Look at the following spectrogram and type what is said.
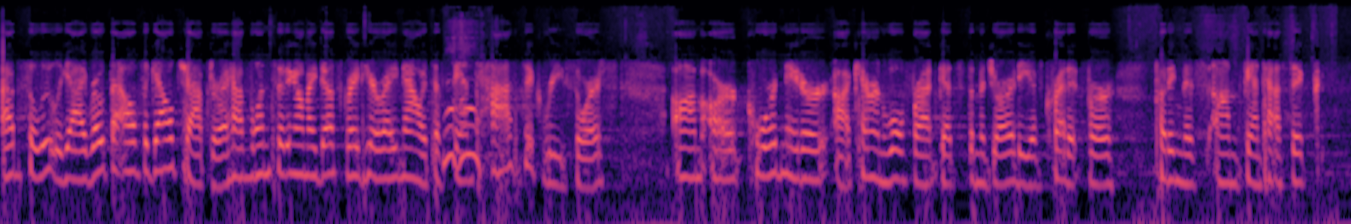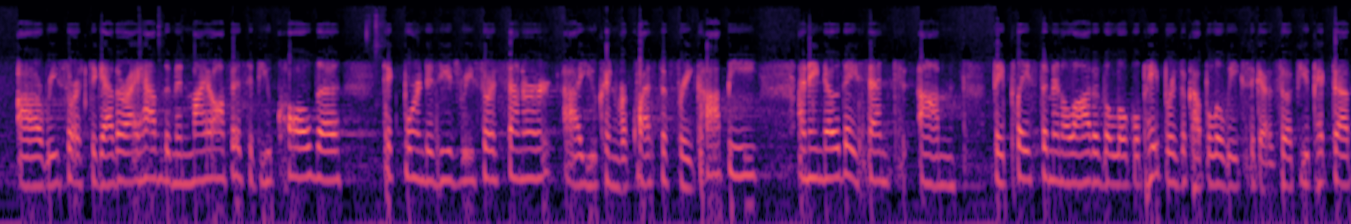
Absolutely. Yeah, I wrote the Alpha Gal chapter. I have one sitting on my desk right here, right now. It's a fantastic resource. Um, our coordinator, uh, Karen Wolfrat, gets the majority of credit for putting this um, fantastic uh, resource together. I have them in my office. If you call the Tick-Borne Disease Resource Center, uh, you can request a free copy. And I know they sent, um, they placed them in a lot of the local papers a couple of weeks ago. So if you picked up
